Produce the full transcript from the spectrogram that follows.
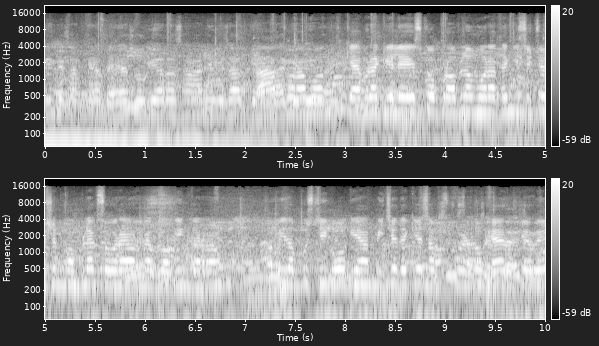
के साथ मेरा बहस हो गया था सहानी के साथ हाँ थोड़ा बहुत कैमरा के लिए इसको प्रॉब्लम हो रहा था कि सिचुएशन कॉम्प्लेक्स हो रहा है और मैं ब्लॉगिंग कर रहा हूँ। अभी सब कुछ ठीक हो गया पीछे देखिए सब स्टूडेंट लोग हैं रुके हुए।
